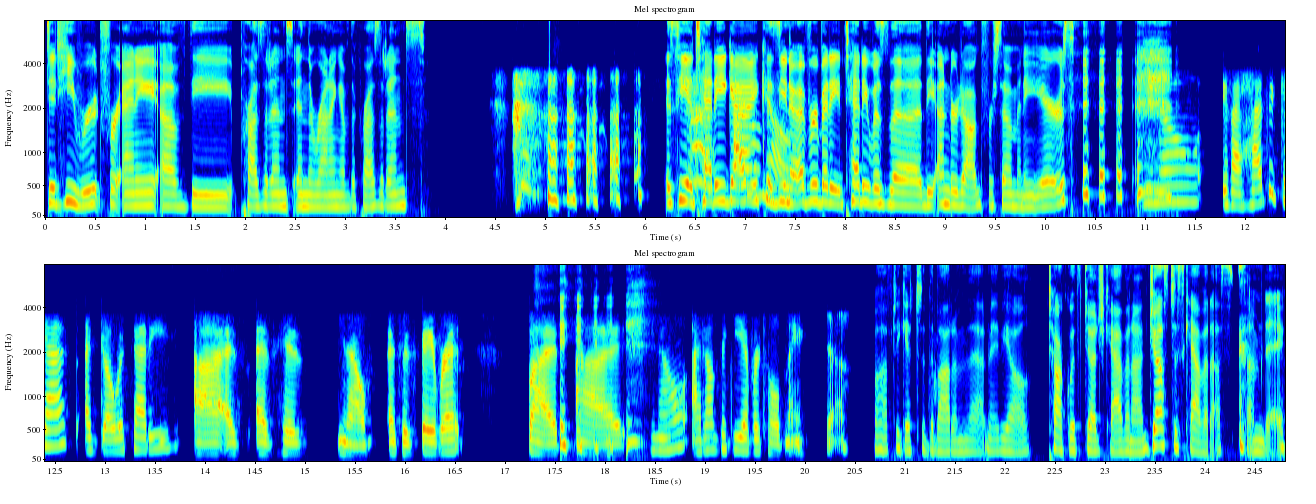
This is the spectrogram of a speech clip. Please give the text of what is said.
did he root for any of the presidents in the running of the presidents? Is he a Teddy guy? Because you know everybody, Teddy was the the underdog for so many years. you know, if I had to guess, I'd go with Teddy uh, as as his you know as his favorite. But uh, you know, I don't think he ever told me. Yeah. We'll have to get to the bottom of that. Maybe I'll talk with Judge Kavanaugh, Justice Kavanaugh, someday,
